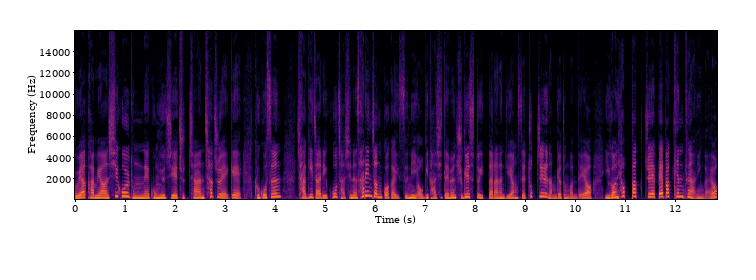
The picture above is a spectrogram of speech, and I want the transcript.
요약하면 시골 동네 공유지에 주차한 차주에게 그곳은 자기 자리고 자신은 살인 전과가 있으니 여기 다시 되면 죽일 수도 있다라는 뉘앙스의 쪽지를 남겨둔 건데요. 이건 협박죄 빼박 캔트 아닌가요?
